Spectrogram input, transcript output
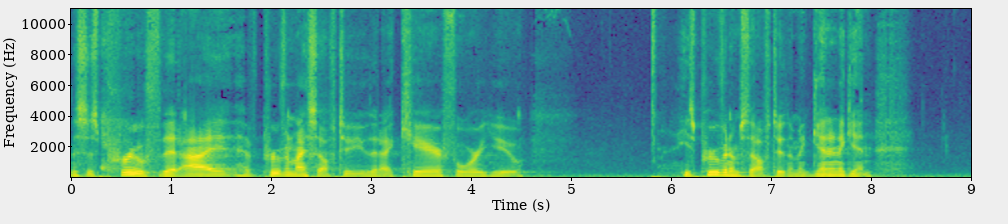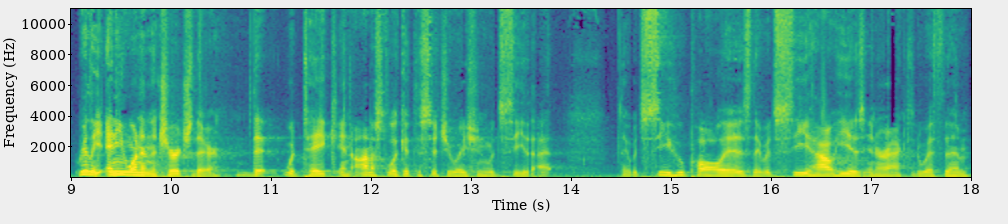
This is proof that I have proven myself to you, that I care for you. He's proven himself to them again and again. Really, anyone in the church there that would take an honest look at the situation would see that. They would see who Paul is, they would see how he has interacted with them,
